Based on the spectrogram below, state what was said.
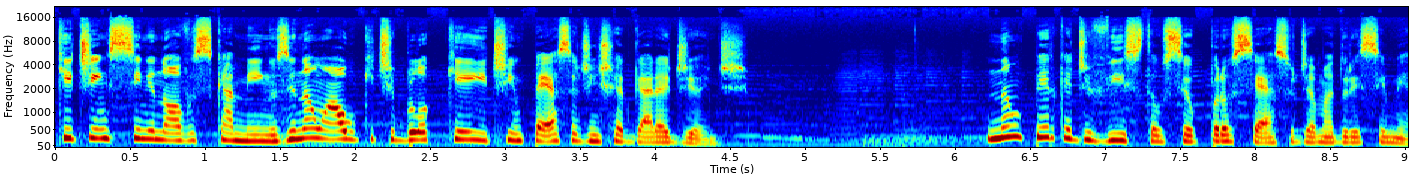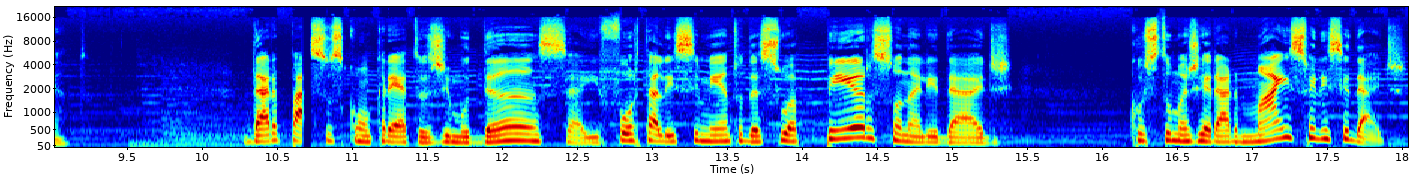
que te ensine novos caminhos e não algo que te bloqueie e te impeça de enxergar adiante. Não perca de vista o seu processo de amadurecimento. Dar passos concretos de mudança e fortalecimento da sua personalidade costuma gerar mais felicidade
